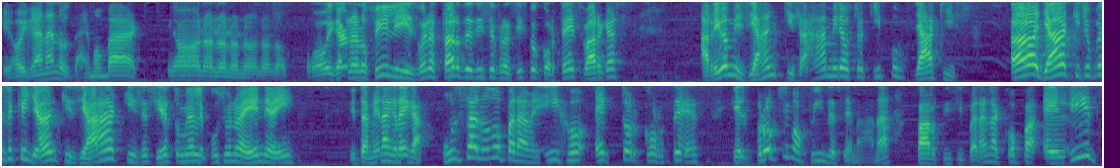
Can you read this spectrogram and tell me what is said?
que hoy ganan los Diamondbacks. No, no, no, no, no, no, no. Hoy ganan los Phillies. Buenas tardes, dice Francisco Cortés Vargas. Arriba mis Yankees. Ah, mira, otro equipo. Yankees. Ah, Yankees. Yo pensé que Yankees. Yankees, es cierto. Mira, le puse una N ahí. Y también agrega, un saludo para mi hijo Héctor Cortés, que el próximo fin de semana participará en la Copa Elite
